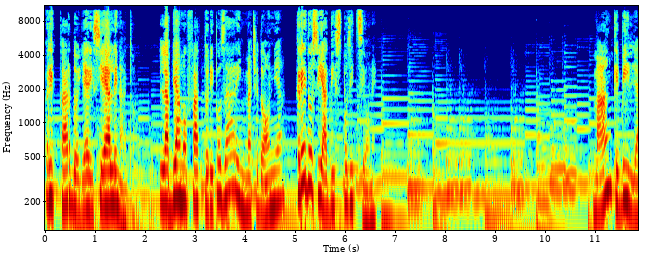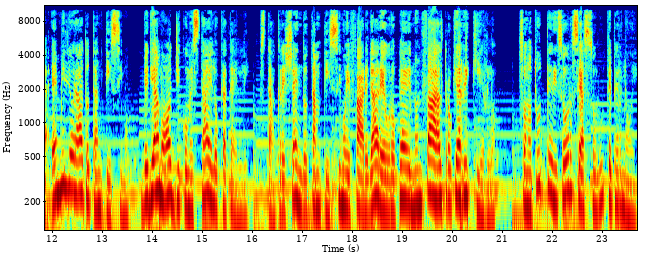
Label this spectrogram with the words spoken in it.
Riccardo ieri si è allenato. L'abbiamo fatto riposare in Macedonia, credo sia a disposizione. Ma anche Biglia è migliorato tantissimo, vediamo oggi come sta e Locatelli, sta crescendo tantissimo e fare gare europee non fa altro che arricchirlo. sono tutte risorse assolute per noi.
